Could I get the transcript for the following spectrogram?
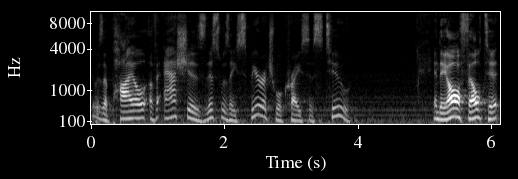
it was a pile of ashes. This was a spiritual crisis, too. And they all felt it.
